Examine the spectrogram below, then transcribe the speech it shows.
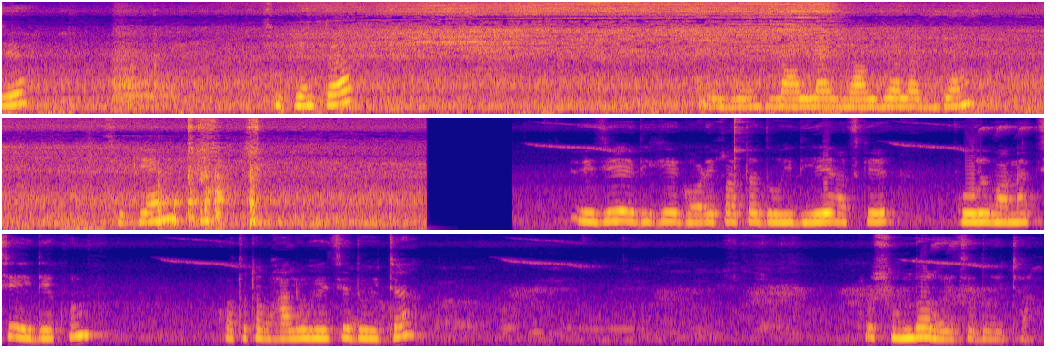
যে চিকেনটা, এই যে লাল লাল ঝাল ঝাল একদম। চিকেন। এই যে এদিকে ঘরে পাতা দই দিয়ে আজকে গোল বানাচ্ছি, এই দেখুন কতটা ভালো হয়েছে দইটা। খুব সুন্দর হয়েছে দইটা।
